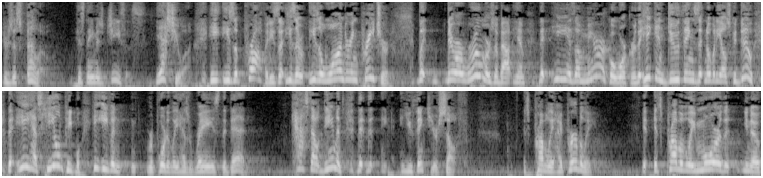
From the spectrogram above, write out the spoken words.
There's this fellow. His name is Jesus. Yeshua. He, he's a prophet. He's a, he's, a, he's a wandering preacher. But there are rumors about him that he is a miracle worker, that he can do things that nobody else could do, that he has healed people. He even reportedly has raised the dead, cast out demons. You think to yourself, it's probably hyperbole. It's probably more that, you know,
